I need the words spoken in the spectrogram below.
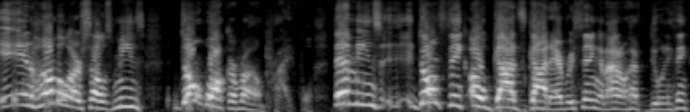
And humble ourselves means don't walk around prideful. That means eh, don't think, oh, God's got everything and I don't have to do anything.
